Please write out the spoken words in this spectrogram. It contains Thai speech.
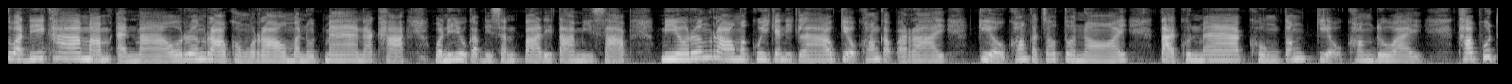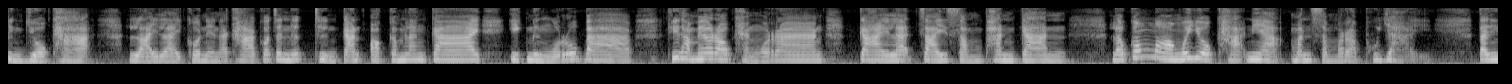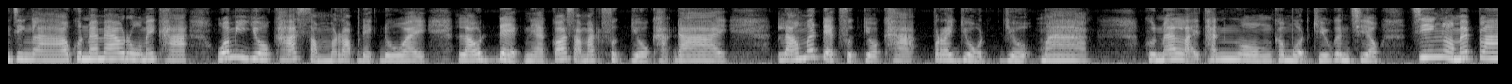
สวัสดีค่ะ Mom and Mouth เรื่องราวของเรามนุษย์แม่นะคะ วันนี้อยู่กับดิฉันปาริตามีซัพ์มีเรื่องราวมาคุยกันอีกแล้ว เกี่ยวข้องกับอะไร เกี่ยวข้องกับเจ้าตัวน้อย แต่คุณแม่คงต้องเกี่ยวข้องด้วย ถ้าพูดถึงโยคะ หลายๆ คนเนี่ยนะคะ ก็จะนึกถึงการออกกำลังกาย อีกหนึ่งรูปแบบ ที่ทำให้เราแข็งแรงกายและใจสัมพันธ์กัน แล้วก็มองว่าโยคะเนี่ยมันสำหรับผู้ใหญ่ แต่จริงๆแล้วคุณแม่แม่รู้ไหมคะ ว่ามีโยคะสำหรับเด็กด้วย แล้วเด็กเนี่ยก็สามารถฝึกโยคะได้ แล้วเมื่อเด็กฝึกโยคะประโยชน์เยอะมาก คุณแม่หลายท่านงงขมวดคิ้วกันเชียว จริงเหรอแม่ปลา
